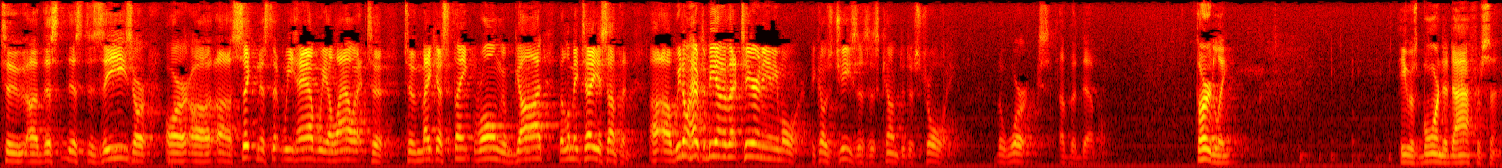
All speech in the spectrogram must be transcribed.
to uh, this this disease or or uh, uh, sickness that we have. We allow it to to make us think wrong of God. But let me tell you something. Uh, we don't have to be under that tyranny anymore because Jesus has come to destroy the works of the devil. Thirdly, he was born to die for sinners.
